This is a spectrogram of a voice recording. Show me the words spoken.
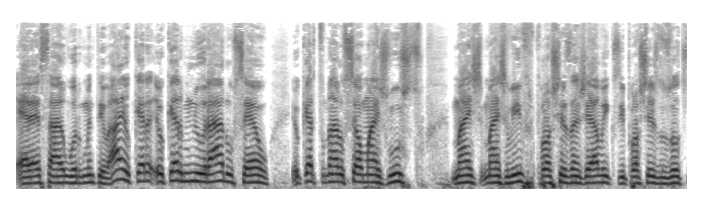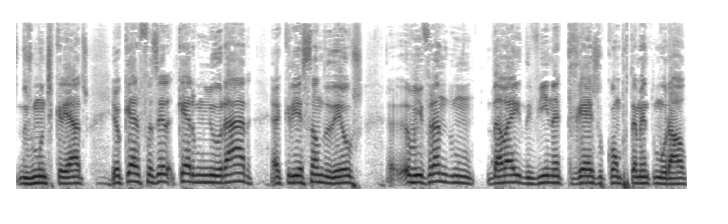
era esse o argumento dele. Ah, eu quero, eu quero melhorar o céu. Eu quero tornar o céu mais justo, mais, mais livre para os seres angélicos e para os seres dos outros, dos mundos criados. Eu quero fazer, quero melhorar a criação de Deus, uh, livrando-me da lei divina que rege o comportamento moral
